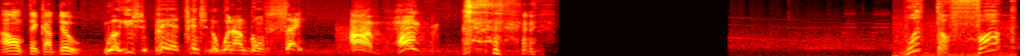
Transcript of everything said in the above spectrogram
I don't think I do. Well, you should pay attention to what I'm gonna say. I'm hungry! What the fuck?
